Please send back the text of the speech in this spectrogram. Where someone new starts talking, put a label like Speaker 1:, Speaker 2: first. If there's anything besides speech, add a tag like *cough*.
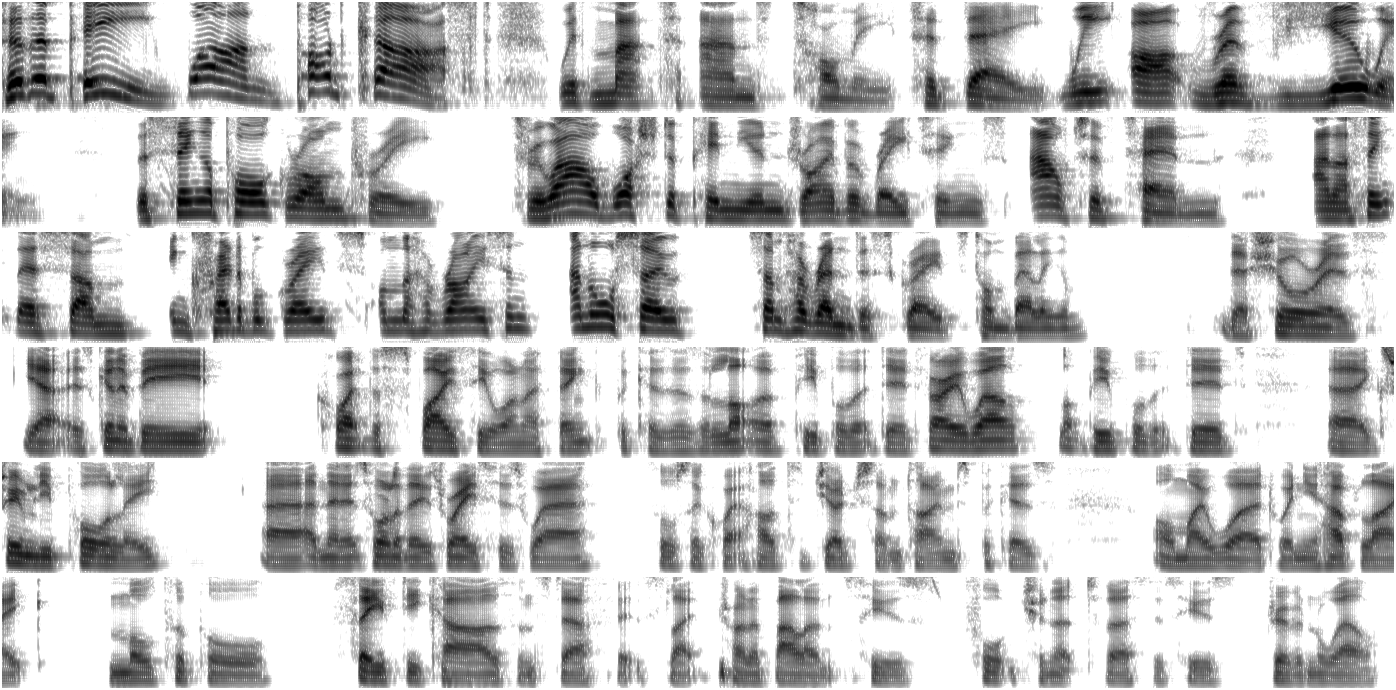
Speaker 1: to the P1 podcast with Matt and Tommy. Today, we are reviewing the Singapore Grand Prix through our washed opinion driver ratings out of 10. And I think there's some incredible grades on the horizon and also some horrendous grades, Tom Bellingham.
Speaker 2: There sure is. Yeah, it's going to be quite the spicy one, I think, because there's a lot of people that did very well, a lot of people that did uh, extremely poorly. Uh, and then it's one of those races where it's also quite hard to judge sometimes because, oh my word, when you have like multiple safety cars and stuff, it's like trying to balance who's fortunate versus who's driven well.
